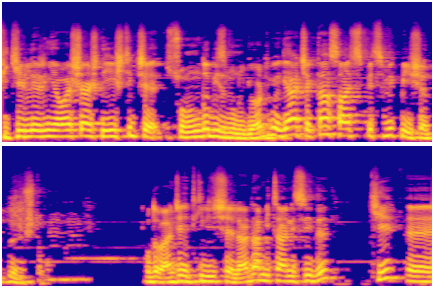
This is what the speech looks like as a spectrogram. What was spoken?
fikirlerin yavaş yavaş değiştikçe sonunda biz bunu gördük ve gerçekten site spesifik bir işe dönüştü. Bu da bence etkileyici şeylerden bir tanesiydi ki e,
